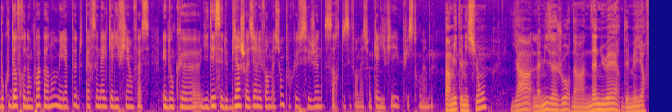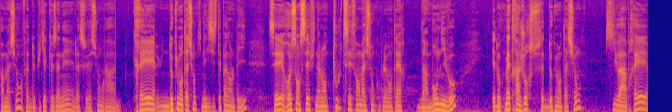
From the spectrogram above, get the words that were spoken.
beaucoup d'offres d'emploi, pardon, mais il y a peu de personnel qualifié en face. Et donc, euh, l'idée, c'est de bien choisir les formations pour que ces jeunes sortent de ces formations qualifiées et puissent trouver un boulot. Parmi tes missions, il y a la mise à jour d'un annuaire des meilleures formations. En fait, depuis quelques années, l'association a créé une documentation qui n'existait pas dans le pays. C'est recenser finalement toutes ces formations complémentaires d'un bon niveau et donc mettre à jour cette documentation qui va après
